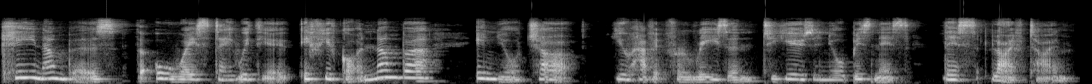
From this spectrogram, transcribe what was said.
key numbers that always stay with you. If you've got a number in your chart, you have it for a reason to use in your business this lifetime.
